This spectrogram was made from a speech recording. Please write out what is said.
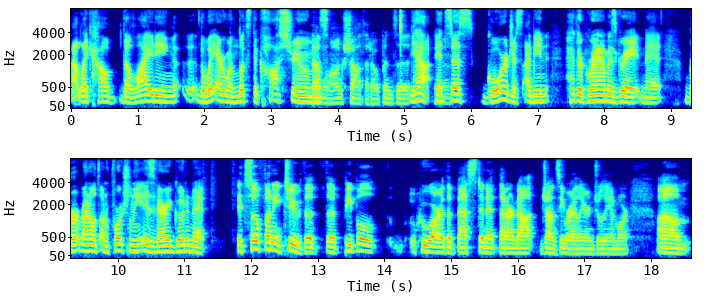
at like how the lighting, uh, the way everyone looks, the costumes, That long shot that opens it. yeah, it's just gorgeous. I mean, Heather Graham is great in it. Burt Reynolds, unfortunately, is very good in it. It's so funny too. The the people who are the best in it that are not John C. Reilly and Julianne Moore, um,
